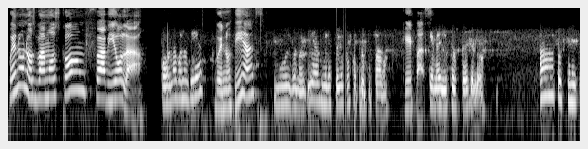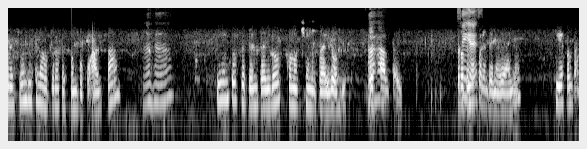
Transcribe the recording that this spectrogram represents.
Bueno, nos vamos con Fabiola. Hola, buenos días. Buenos días. Muy buenos días. Mira, estoy un poco preocupada. ¿Qué pasa? ¿Qué me dice usted de lo? Ah, pues que mi presión, dice la doctora, que está un poco alta. Ajá. 172 con 82, dice. Es alta. Pero tengo 49 años. Sí es alta.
